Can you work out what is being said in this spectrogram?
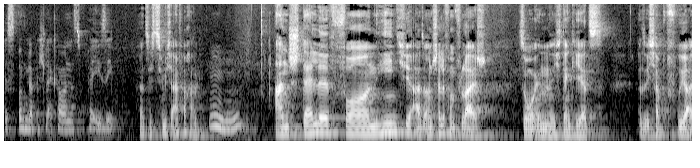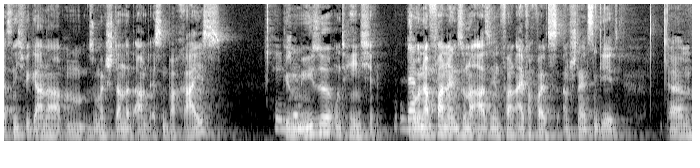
ist unglaublich lecker und ist super easy. Hört sich ziemlich einfach an. Mhm. Anstelle von Hähnchen, also anstelle von Fleisch, so in, ich denke jetzt, also ich habe früher als Nicht-Veganer, so mein Standardabendessen war Reis, Hähnchen. Gemüse und Hähnchen. so Dann- in einer Pfanne, in so einer Asienpfanne, einfach weil es am schnellsten geht. Ähm,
